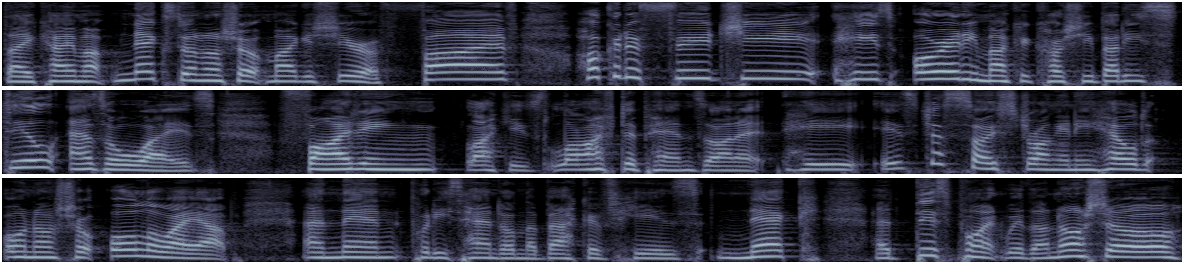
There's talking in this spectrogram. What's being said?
they came up next Onosho at Maegashira 5. Hokuto Fuji, he's already Makekoshi, but he's still, as always, fighting like his life depends on it. He is just so strong and he held Onosho all the way up and then put his hand on the back of his neck. At this point with Onosho,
